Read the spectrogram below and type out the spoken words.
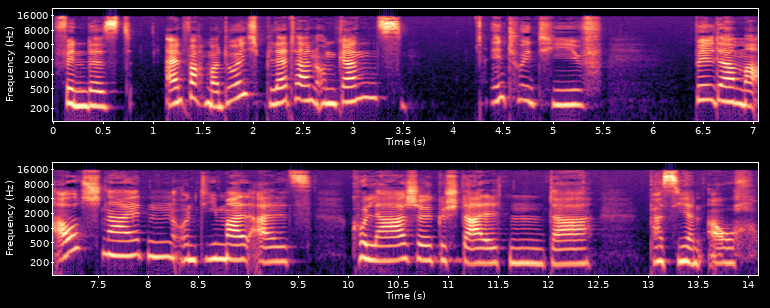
findest, einfach mal durchblättern und ganz intuitiv Bilder mal ausschneiden und die mal als Collage gestalten. Da passieren auch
